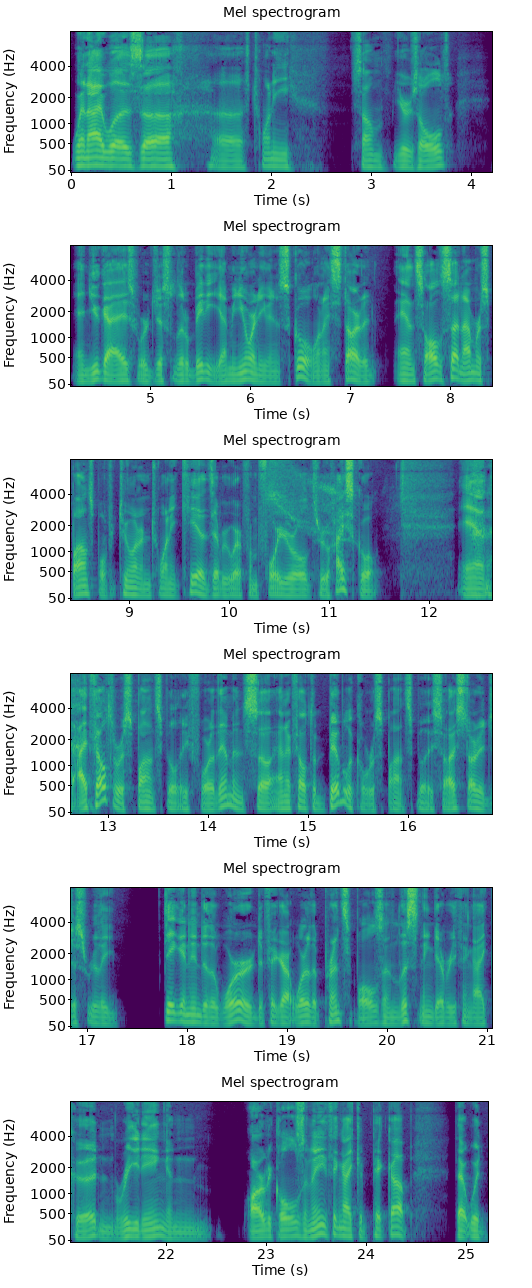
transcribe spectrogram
When I was uh, uh, twenty some years old, and you guys were just little bitty. I mean, you weren't even in school when I started, and so all of a sudden, I'm responsible for 220 kids, everywhere from four year old through high school. And I felt a responsibility for them, and so and I felt a biblical responsibility. So I started just really digging into the Word to figure out what are the principles, and listening to everything I could, and reading and articles and anything I could pick up that would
